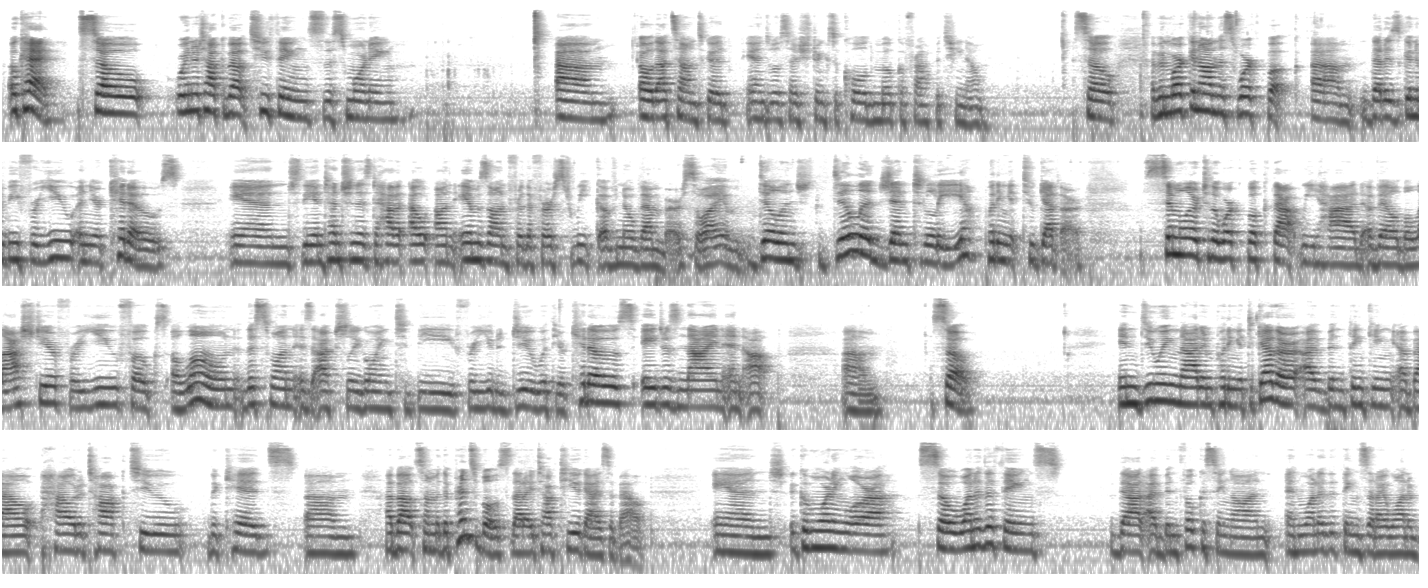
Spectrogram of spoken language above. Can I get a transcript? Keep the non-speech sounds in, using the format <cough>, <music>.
Okay, so we're going to talk about two things this morning. Um, oh, that sounds good. Angela says she drinks a cold mocha frappuccino. So I've been working on this workbook um, that is going to be for you and your kiddos. And the intention is to have it out on Amazon for the first week of November. So I am diligently putting it together similar to the workbook that we had available last year for you folks alone, this one is actually going to be for you to do with your kiddos ages nine and up. Um, so, in doing that and putting it together, I've been thinking about how to talk to the kids um, about some of the principles that I talked to you guys about. And good morning, Laura. So, one of the things that I've been focusing on, and one of the things that I want to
